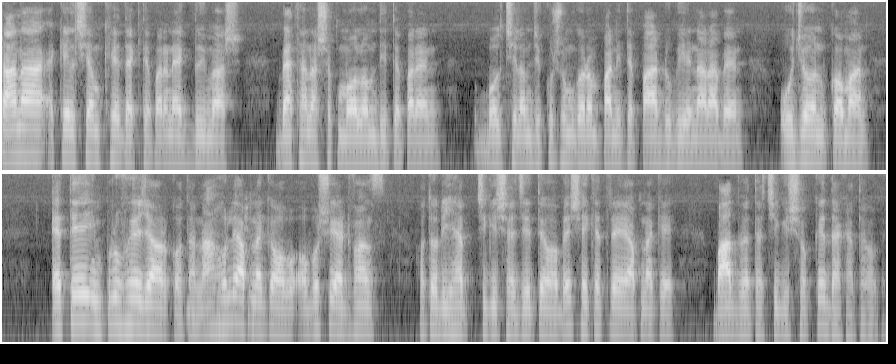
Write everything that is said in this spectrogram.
টানা ক্যালসিয়াম খেয়ে দেখতে পারেন, এক দুই মাস। ব্যথানাশক মলম দিতে পারেন। বলছিলাম যে কুসুম গরম পানিতে পা ডুবিয়ে নাড়াবেন, ওজন কমান। এতে ইমপ্রুভ হয়ে যাওয়ার কথা। না হলে আপনাকে অব- অবশ্যই অ্যাডভান্স হয়তো রিহ্যাব চিকিৎসায় যেতে হবে। সেক্ষেত্রে আপনাকে বাদ ব্যথা চিকিৎসককে দেখাতে হবে।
